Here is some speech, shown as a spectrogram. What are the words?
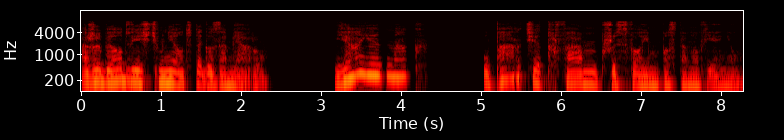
ażeby odwieść mnie od tego zamiaru. Ja jednak uparcie trwam przy swoim postanowieniu.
